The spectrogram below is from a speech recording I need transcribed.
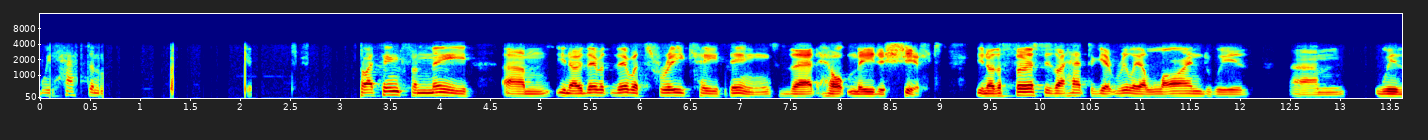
we have to. So I think for me, um, you know, there there were three key things that helped me to shift. You know, the first is I had to get really aligned with um, with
